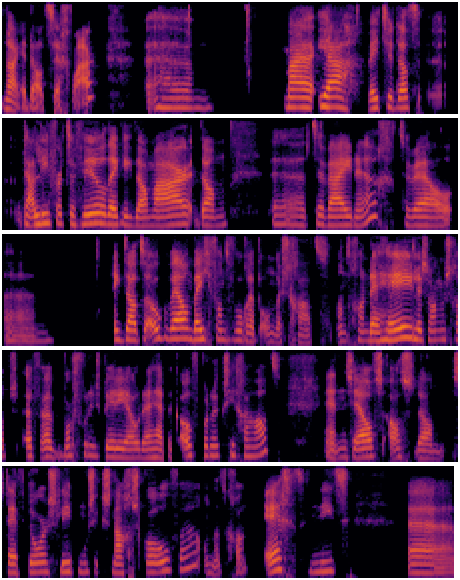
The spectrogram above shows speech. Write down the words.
nou ja, dat zeg maar. Um, maar ja, weet je, dat, ja, liever te veel denk ik dan maar, dan te weinig. Terwijl um, ik dat ook wel een beetje van tevoren heb onderschat. Want gewoon de hele zwangerschaps- of uh, borstvoedingsperiode heb ik overproductie gehad. En zelfs als dan Stef doorsliep, moest ik s'nachts kolven. Omdat ik gewoon echt niet uh,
